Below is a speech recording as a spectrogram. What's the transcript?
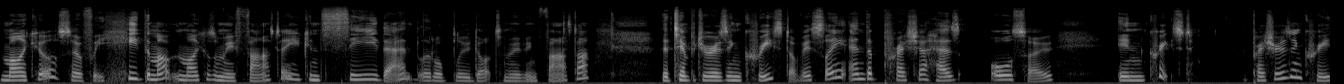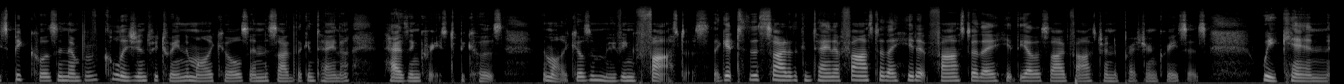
the molecules. So if we heat them up, the molecules will move faster. You can see that little blue dots are moving faster. The temperature has increased, obviously, and the pressure has also increased pressure has increased because the number of collisions between the molecules and the side of the container has increased because the molecules are moving faster. So they get to the side of the container faster, they hit it faster, they hit the other side faster and the pressure increases. We can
